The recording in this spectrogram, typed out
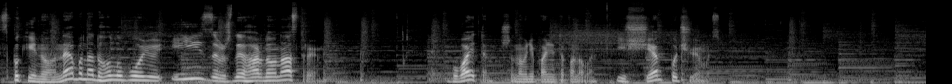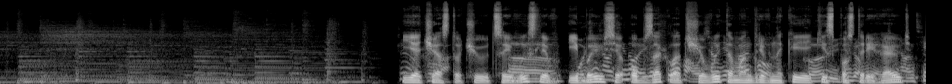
спокійного неба над головою і завжди гарного настрою. Бувайте, шановні пані та панове, і ще почуємось. Я часто чую цей вислів і баюся об заклад, що ви та мандрівники, які спостерігають,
